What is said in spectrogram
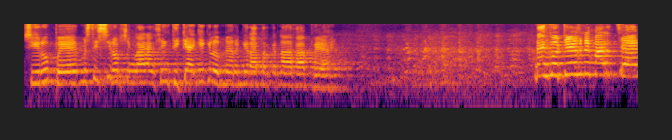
sirupe mesti sirup sing larang sing dikeke iki lho merek terkenal kabeh. Neng gede ngene marjan.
